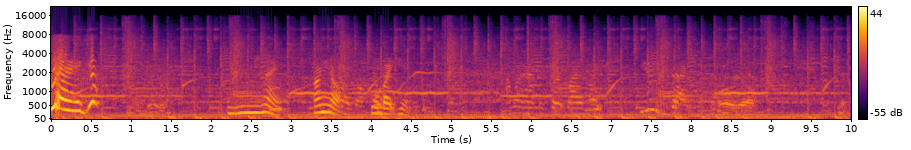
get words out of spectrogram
Right. Oh no, don't bite him. I'm gonna have to start buying like huge bags. Oh, yeah. You can't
